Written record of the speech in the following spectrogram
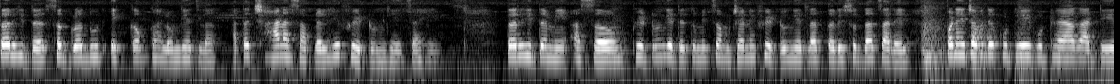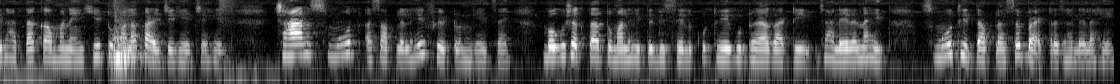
तर इथं सगळं दूध एक कप घालून घेतलं. आता छान असं आपल्याला हे फेटून घ्यायचं आहे. तर इथं मी असं फेटून घेते. तुम्ही चमच्याने फेटून घेतलात तरीसुद्धा चालेल. पण याच्यामध्ये कुठेही गुठळ्या गाठी राहता कामं नये ही तुम्हाला काळजी घ्यायची आहे. छान स्मूथ असं आपल्याला हे फेटून घ्यायचं आहे. बघू शकता तुम्हाला इथे दिसेल कुठेही गुठळ्या गाठी झालेल्या नाहीत. स्मूथ इथं आपलं असं बॅटर झालेलं आहे.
